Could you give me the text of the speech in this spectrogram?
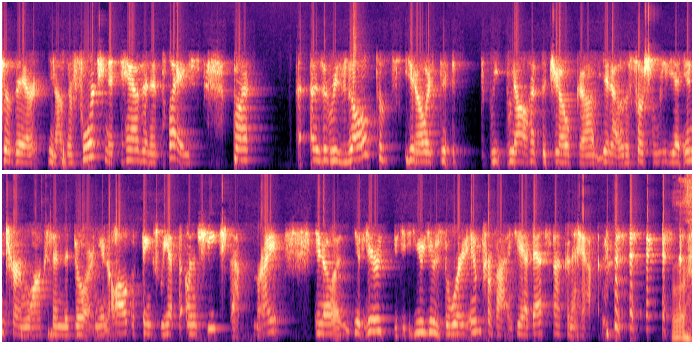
so they're, you know, they're fortunate to have it in place, but as a result of, you know, it, it, we, we all have the joke, uh, you know, the social media intern walks in the door, and, you know, all the things we have to unteach them, right? You know, and you, hear, you use the word improvise. Yeah, that's not going to happen. right.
